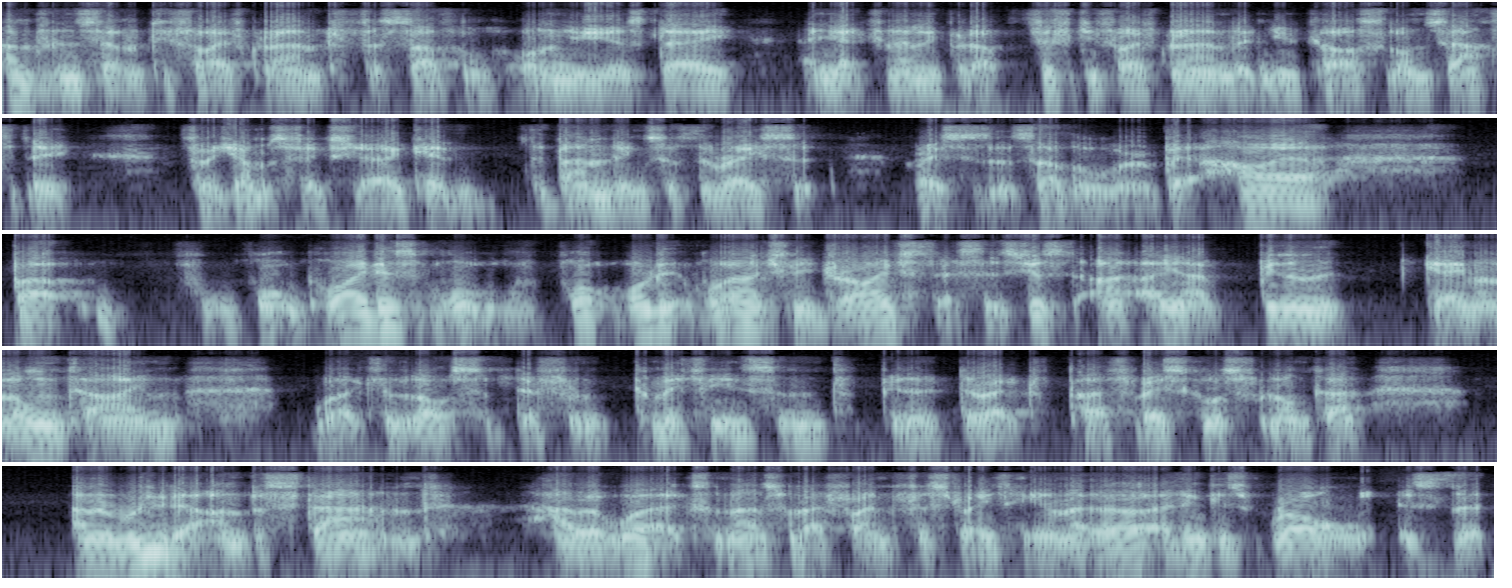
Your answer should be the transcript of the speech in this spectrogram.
175 grand for Southwell on New Year's Day, and yet can only put up 55 grand at Newcastle on Saturday for a jumps fixture. Okay, the bandings of the race at, races at Southwell were a bit higher, but why does what, what, what actually drives this? It's just I, know I've been in the game a long time, worked in lots of different committees, and been a director of Perth Racecourse for a long time, and I really don't understand how it works, and that's what I find frustrating, and I, I think is wrong. Is that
